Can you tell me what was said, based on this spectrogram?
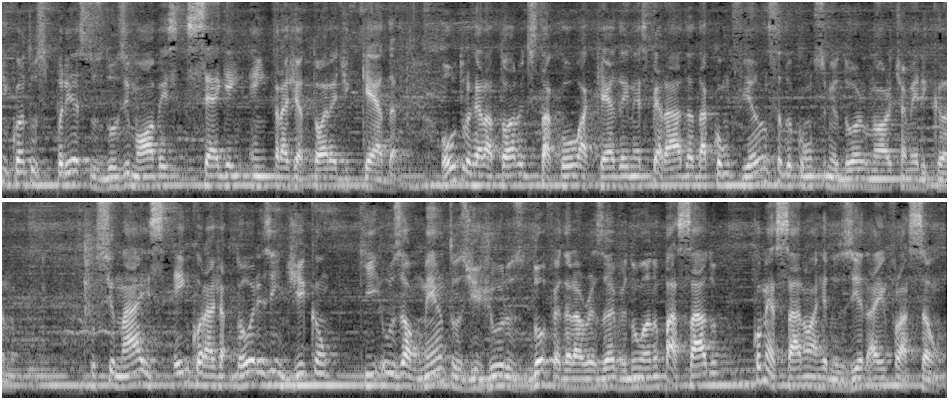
enquanto os preços dos imóveis seguem em trajetória de queda. Outro relatório destacou a queda inesperada da confiança do consumidor norte-americano. Os sinais encorajadores indicam que os aumentos de juros do Federal Reserve no ano passado começaram a reduzir a inflação.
